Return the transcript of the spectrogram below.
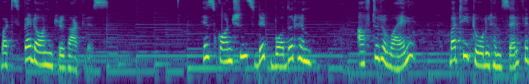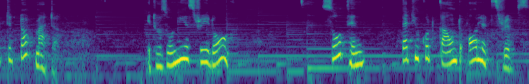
but sped on regardless. His conscience did bother him after a while, but he told himself it did not matter. It was only a stray dog, so thin that you could count all its ribs.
